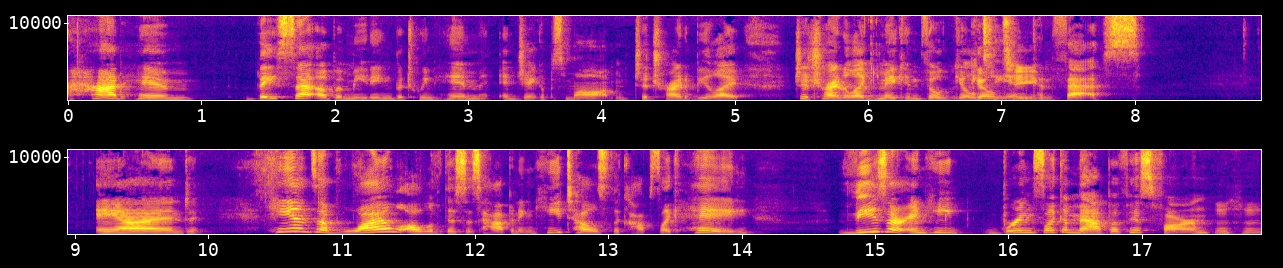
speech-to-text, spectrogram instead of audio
had him they set up a meeting between him and Jacob's mom to try to be like to try to like make him feel guilty, Guilty. and confess. And he ends up while all of this is happening, he tells the cops like, "Hey, these are and he brings like a map of his farm Mm-hmm.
